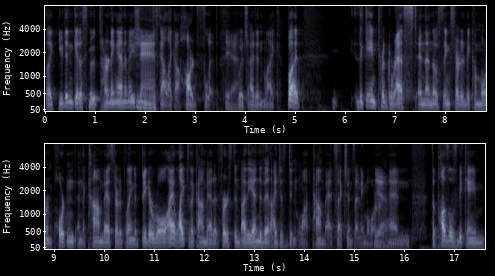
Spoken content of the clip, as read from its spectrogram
like you didn't get a smooth turning animation. Nah. You just got like a hard flip, Yeah. which I didn't like. But the game progressed and then those things started to become more important and the combat started playing a bigger role. I liked the combat at first and by the end of it I just didn't want combat sections anymore. Yeah. And the puzzles became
